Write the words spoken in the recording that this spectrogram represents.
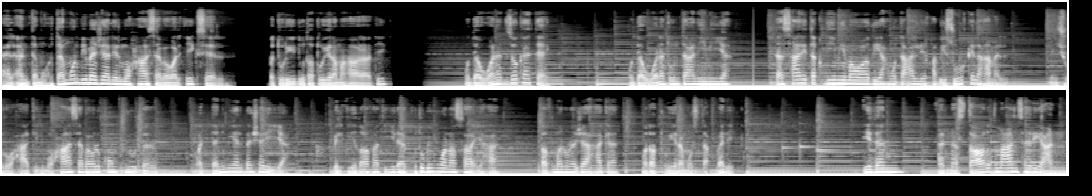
هل أنت مهتم بمجال المحاسبة والإكسل؟ وتريد تطوير مهاراتك؟ مدونة زوكاتيك مدونة تعليمية. تسعى لتقديم مواضيع متعلقة بسوق العمل من شروحات المحاسبة والكمبيوتر والتنمية البشرية. بالإضافة إلى كتب ونصائح تضمن نجاحك وتطوير مستقبلك. إذا فلنستعرض معا سريعا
